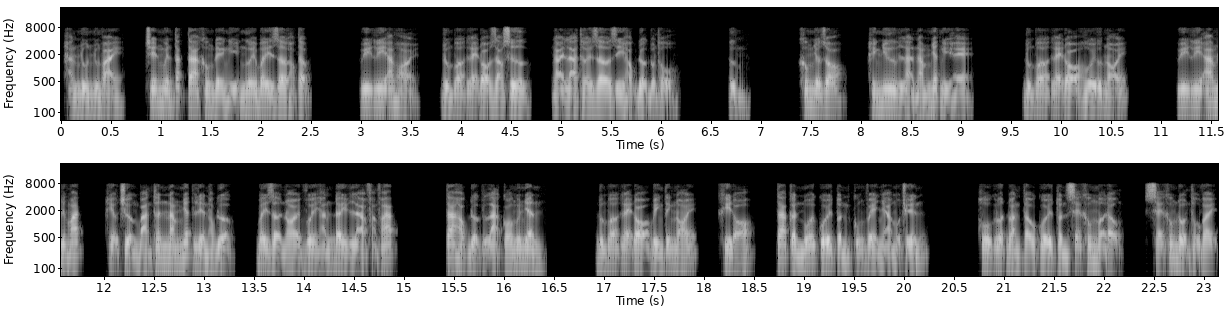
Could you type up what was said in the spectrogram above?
hắn nhún nhún vai, trên nguyên tắc ta không đề nghị ngươi bây giờ học tập. W i l l i am hỏi, đùm bợ lẹ đỏ giáo sư, ngài là thời giờ gì học được đồ thổ? Ừm, không nhớ rõ, hình như là năm nhất nghỉ hè. Đùm bợ lẹ đỏ hồi ức nói. W i l l i am liếc mắt, hiệu trưởng bản thân năm nhất liền học được, bây giờ nói với hắn đây là phạm pháp ta học được là có nguyên nhân. Đùm bợ lẹ đỏ bình tĩnh nói, khi đó, ta cần mỗi cuối tuần cũng về nhà một chuyến. Hồ gợt đoàn tàu cuối tuần sẽ không mở động, sẽ không độn thổ vậy,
